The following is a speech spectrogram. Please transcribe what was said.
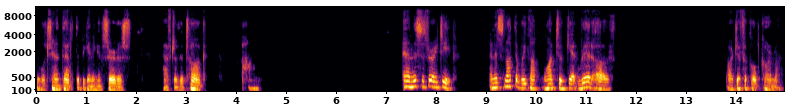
We will chant that at the beginning of service after the talk. Um, and this is very deep. And it's not that we want to get rid of our difficult karma.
